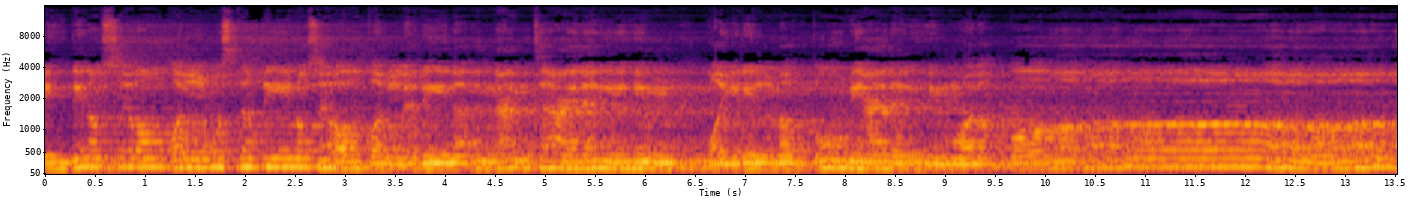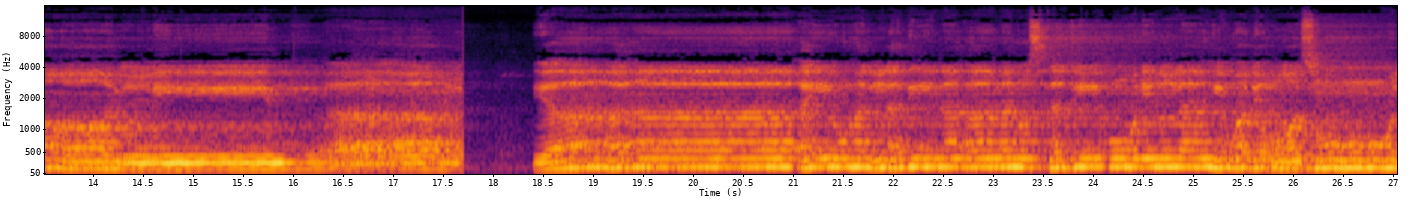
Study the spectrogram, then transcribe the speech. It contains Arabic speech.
اهدنا الصراط المستقيم صراط الذين أنعمت عليهم غير المغضوب عليهم ولا الضالين. يا أيها الذين آمنوا استجيبوا لله وللرسول.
